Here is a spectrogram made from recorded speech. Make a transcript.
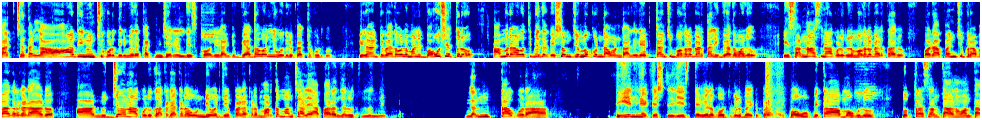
ఖచ్చితంగా ఆది నుంచి కూడా దీని మీద కఠిన చర్యలు తీసుకోవాలి. ఇలాంటి వెధవల్ని వదిలిపెట్టకూడదు. ఇలాంటి వెధవలు మళ్ళీ భవిష్యత్తులో అమరావతి మీద విషం జిమ్మకుండా ఉండాలి. రేపు నుంచి మొదలు పెడతారు ఈ వెధవలు. ఈ సన్నాసి నాకుడుకులు మొదలు పెడతారు. వాడు ఆ పంచి ప్రభాకర్ గడ ఆడు ఆ నుజ్జా నా కొడుకు అక్కడెక్కడ ఉండి వాడు చెప్పాడు అక్కడ మడత మంచాల వ్యాపారం జరుగుతుందని చెప్పి. ఇదంతా కూడా డిఎన్ఏ టెస్టులు చేస్తే వీళ్ళ బతుకులు బయటపడతాయి. బహుపితామహులు పుత్ర సంతానం అంతా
